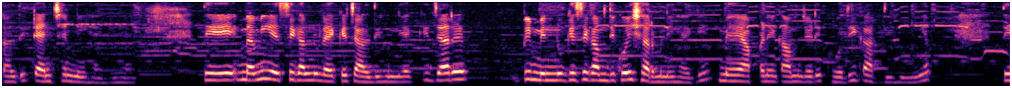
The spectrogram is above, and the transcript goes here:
ਗੱਲ ਦੀ ਟੈਨਸ਼ਨ ਨਹੀਂ ਹੈਗੀ ਹੈ। ਤੇ ਮੈਂ ਵੀ ਇਸੇ ਗੱਲ ਨੂੰ ਲੈ ਕੇ ਚੱਲਦੀ ਹੁੰਦੀ ਹਾਂ ਕਿ ਯਾਰ ਵੀ ਮੈਨੂੰ ਕਿਸੇ ਕੰਮ ਦੀ ਕੋਈ ਸ਼ਰਮ ਨਹੀਂ ਹੈਗੀ। ਮੈਂ ਆਪਣੇ ਕੰਮ ਜਿਹੜੇ ਖੁਦ ਹੀ ਕਰਦੀ ਹੁੰਦੀ ਹਾਂ। ਅਤੇ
